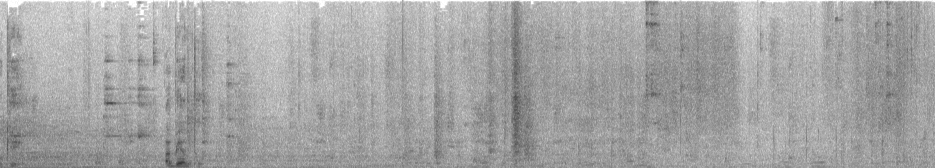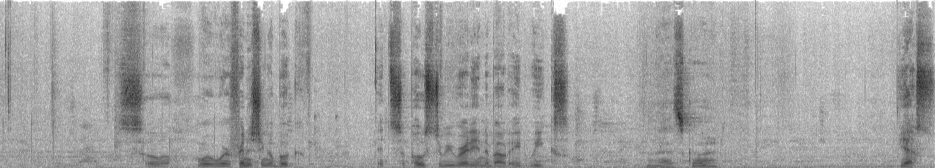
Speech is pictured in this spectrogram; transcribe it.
Ok. À bientôt. So, we're finishing a book. It's supposed to be ready in about eight weeks. That's good. Yes.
